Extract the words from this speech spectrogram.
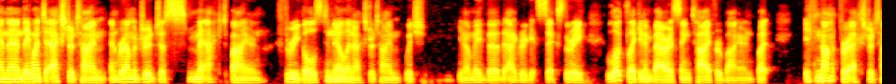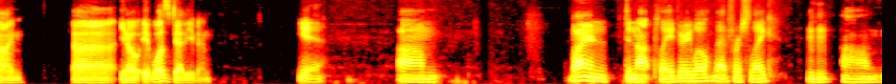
And then they went to extra time, and Real Madrid just smacked Bayern three goals to nil mm-hmm. in extra time, which you know made the, the aggregate six three. Looked like an embarrassing tie for Bayern, but if not for extra time, uh, you know it was dead even. Yeah. Um, Bayern did not play very well that first leg. Mm-hmm. Um,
